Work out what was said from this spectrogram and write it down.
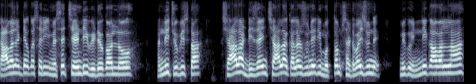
కావాలంటే ఒకసారి మెసేజ్ చేయండి వీడియో కాల్లో. అన్నీ చూపిస్తా. చాలా డిజైన్ చాలా కలర్స్ ఉన్నాయి. ఇది మొత్తం సెట్ వైస్ ఉన్నాయి. మీకు ఎన్ని కావాలన్నా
